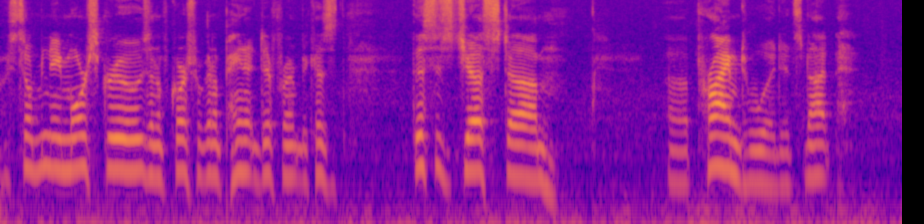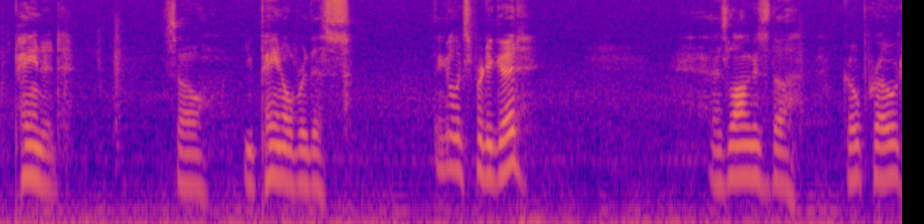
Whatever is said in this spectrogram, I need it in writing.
We still need more screws, and of course we're going to paint it different because this is just um, uh, primed wood. It's not painted. So you paint over this. I think it looks pretty good. As long as the GoPro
